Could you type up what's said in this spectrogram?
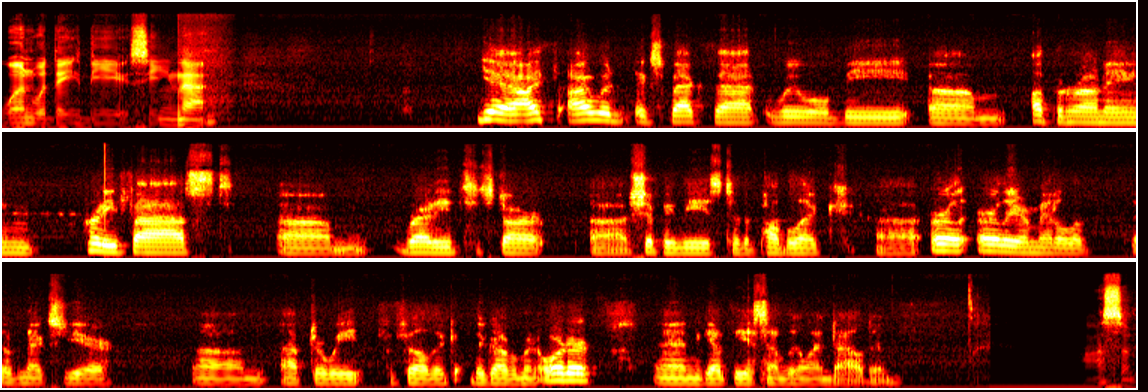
when would they be seeing that? Yeah, I th- I would expect that we will be um, up and running pretty fast, um, ready to start uh, shipping these to the public uh, early, earlier middle of, of next year um, after we fulfill the, the government order and get the assembly line dialed in. Awesome.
